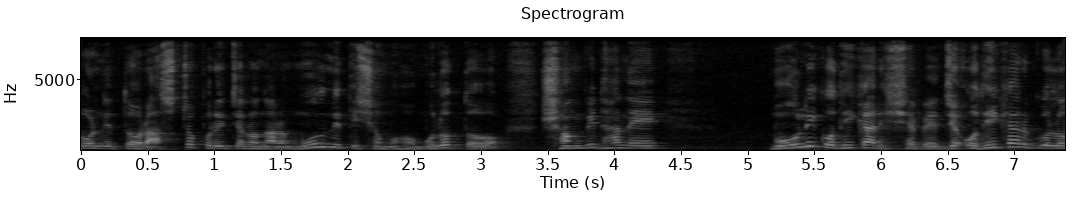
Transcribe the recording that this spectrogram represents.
বর্ণিত রাষ্ট্র পরিচালনার মূল নীতিসমূহ মূলত সংবিধানে মৌলিক অধিকার হিসেবে যে অধিকারগুলো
